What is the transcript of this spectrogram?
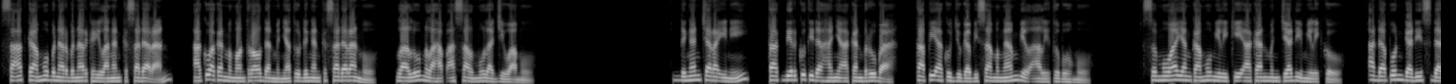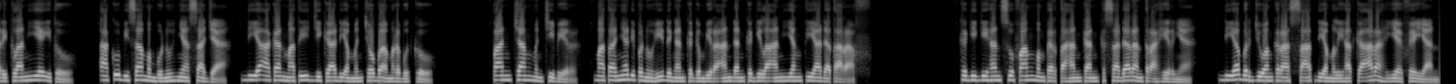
Saat kamu benar-benar kehilangan kesadaran, aku akan mengontrol dan menyatu dengan kesadaranmu, lalu melahap asal mula jiwamu. Dengan cara ini, takdirku tidak hanya akan berubah, tapi aku juga bisa mengambil alih tubuhmu. Semua yang kamu miliki akan menjadi milikku. Adapun gadis dari klan Ye itu, aku bisa membunuhnya saja. Dia akan mati jika dia mencoba merebutku. Pancang mencibir. Matanya dipenuhi dengan kegembiraan dan kegilaan yang tiada taraf. Kegigihan Sufang mempertahankan kesadaran terakhirnya. Dia berjuang keras saat dia melihat ke arah Ye Feiyan.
